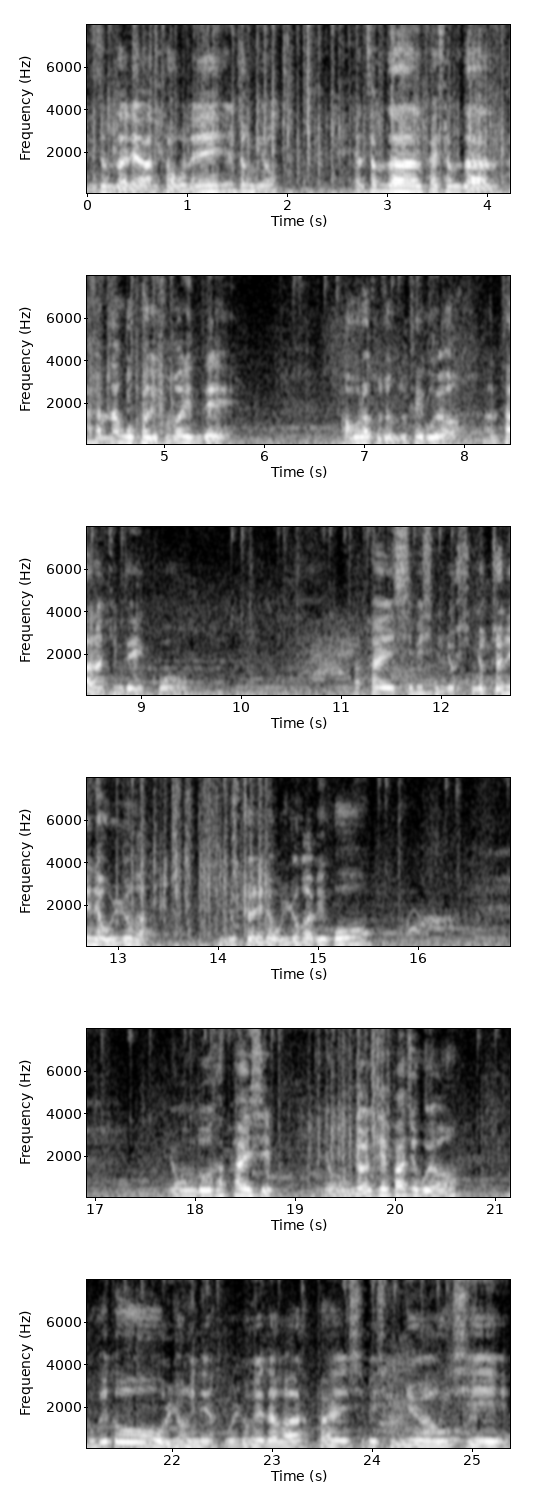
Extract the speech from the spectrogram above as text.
인삼단의 안타원의 1정령 안삼단, 발삼단, 파삼단 곱하기 두 마리인데 아우라 도전도 되고요. 안타 하나 킴 돼 있고 아파의 12, 16, 16전인의 올융합 16전인의 올융합이고 영웅도 480 영웅 10개 빠지고요. 여기도 올룡이네요. 올룡에다가 사파에 12, 16, 20,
